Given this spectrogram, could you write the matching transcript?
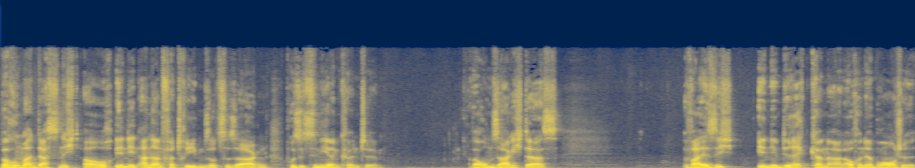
warum man das nicht auch in den anderen Vertrieben sozusagen positionieren könnte? Warum sage ich das? Weil sich in dem Direktkanal, auch in der Branche,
